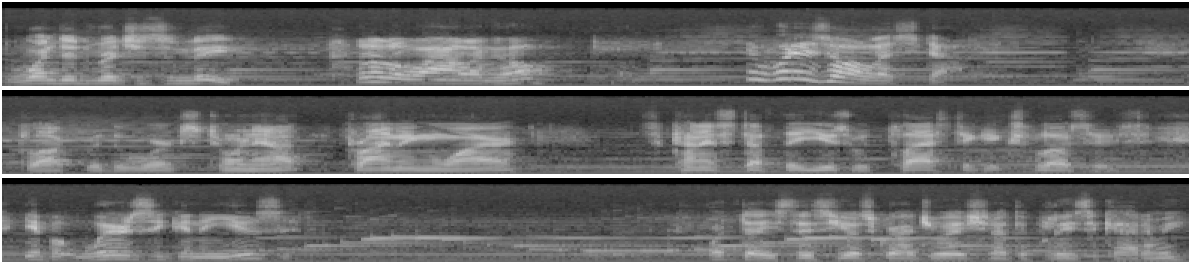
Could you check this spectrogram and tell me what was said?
When did Richardson leave? A little while ago. Hey, what is all this stuff? Clock with the works torn out, priming wire. It's the kind of stuff they use with plastic explosives. Yeah, but where's he gonna use it? What day is this year's graduation at the police academy?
